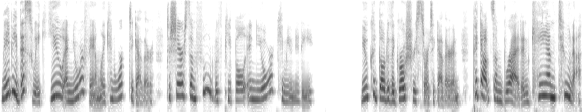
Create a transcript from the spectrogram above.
Maybe this week you and your family can work together to share some food with people in your community. You could go to the grocery store together and pick out some bread and canned tuna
